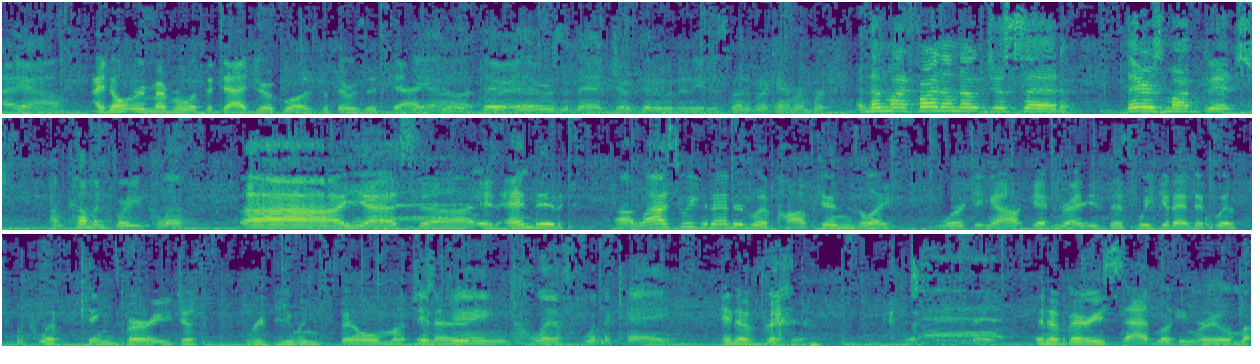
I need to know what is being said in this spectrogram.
I, yeah, I don't remember what the dad joke was, but there was a dad yeah. joke. There, there was a dad joke that it would have needed to spend it, but I can't remember. And then my final note just said, "There's my bitch. I'm coming for you, Kliff." Ah, yes. Uh, it ended uh, last week. It ended with Hopkins like working out, getting ready. This week it ended with Kliff Kingsbury just reviewing film Just in a being Kliff with a K. in a in a very sad looking room. Uh,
